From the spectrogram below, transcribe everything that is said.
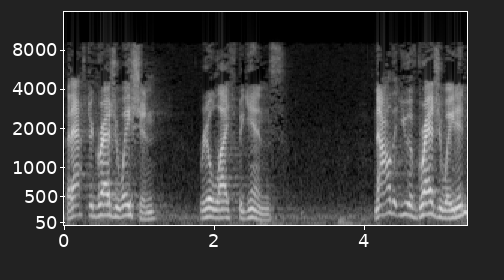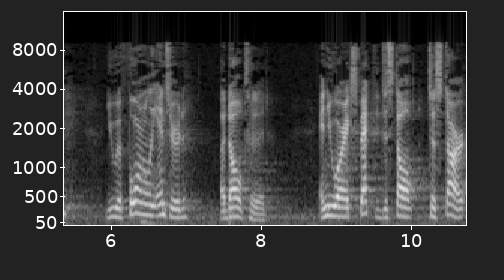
that after graduation, real life begins. Now that you have graduated, you have formally entered adulthood, and you are expected to start,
